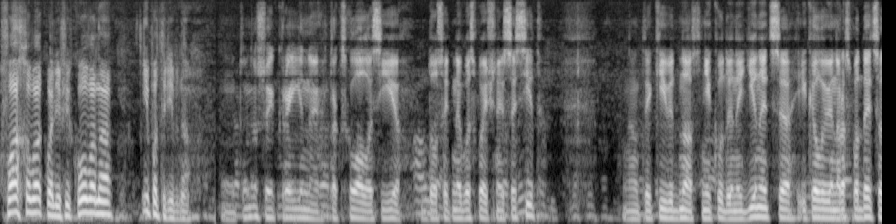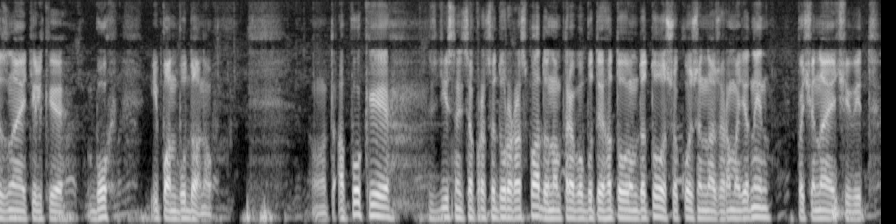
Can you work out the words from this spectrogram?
фахова, кваліфікована і потрібна. От, у нашої країни так склалось, є досить небезпечний сусід, от, який від нас нікуди не дінеться, і коли він розпадеться, знає тільки Бог і пан Буданов. От, а поки здійсниться процедура розпаду, нам треба бути готовим до того, що кожен наш громадянин, починаючи від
